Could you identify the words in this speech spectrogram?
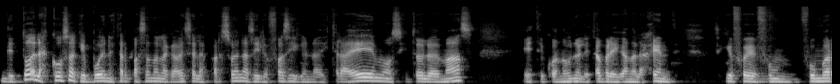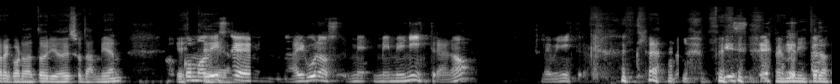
de todas las cosas que pueden estar pasando en la cabeza de las personas y lo fácil que nos distraemos y todo lo demás este, cuando uno le está predicando a la gente. Así que fue, fue, un, buen recordatorio de eso también. Como este, dicen algunos, me, ministra, ¿no? Me ministra. claro, me, ministró.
